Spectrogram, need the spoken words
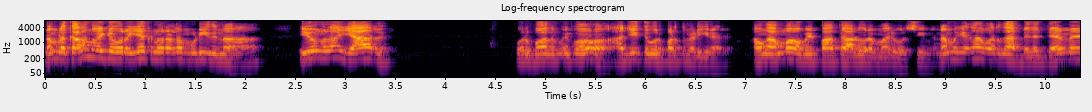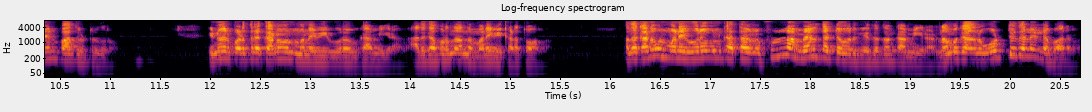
நம்மளை கலங்க வைக்க ஒரு இயக்குனரெல்லாம் முடியுதுன்னா இவங்கெல்லாம் யாரு? ஒரு பாதம் இப்போ அஜித் ஒரு படத்தில் நடிக்கிறாரு. அவங்க அம்மாவை போய் பார்த்து அழுகுற மாதிரி ஒரு சீன் நமக்கு ஏதாவது வருதா? பெத தேமேன்னு பார்த்துட்டு இருக்கிறோம். இன்னொரு படத்தில் கணவன் மனைவி உறவு காமிக்கிறாங்க. அதுக்கப்புறம் தான் அந்த மனைவி கடத்துவாங்க. அந்த கணவன் மனைவி உறவுன்னு கத்தாங்க ஃபுல்லாக மேல்தட்டு வருது. இதை தான் காமிக்கிறாங்க நமக்கு அதில் ஒட்டுதலே இல்லை பாருங்க.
